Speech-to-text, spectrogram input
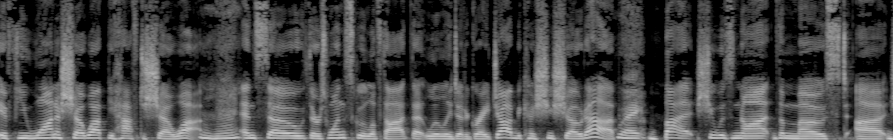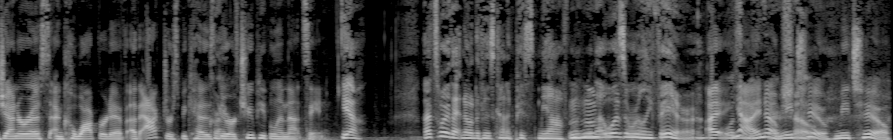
if you want to show up, you have to show up. And so there's one school of thought that Lily did a great job because she showed up, Right. But she was not the most uh, generous and cooperative of actors because there are two people in that scene. Yeah. That's why that note of his kind of pissed me off. Like, well, that wasn't really fair. That Mm-hmm. I, yeah, I know. Me show. too. Me too.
